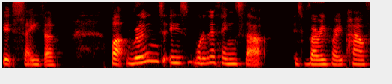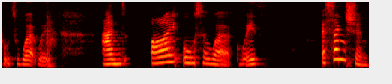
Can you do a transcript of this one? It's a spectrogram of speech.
It's Seidr. But runes is one of the things that is very, very powerful to work with. And I also work with Ascension.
